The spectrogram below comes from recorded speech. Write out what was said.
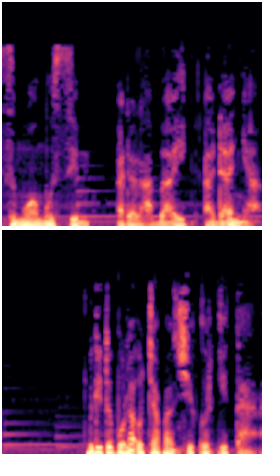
semua musim adalah baik adanya. Begitu pula ucapan syukur kita.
